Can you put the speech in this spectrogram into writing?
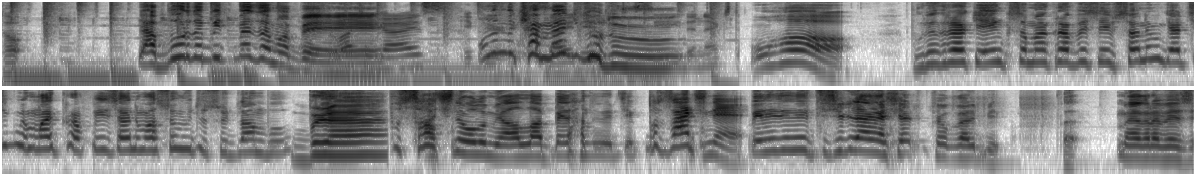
Sa- ya burada bitmez ama be. you're mükemmel gidiyordu. Oha. Bugüne kadarki en kısa Minecraft vs efsane mi? Gerçek mi? Minecraft vs animasyon videosuydu lan bu. Bre. Bu saç ne oğlum ya? Allah belanı verecek. Bu saç ne? Beni izlediğiniz için teşekkürler arkadaşlar. Çok garip bir. Vs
